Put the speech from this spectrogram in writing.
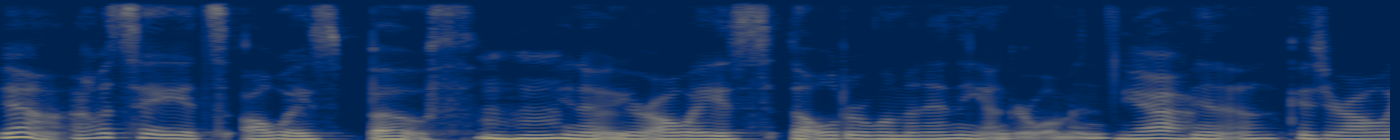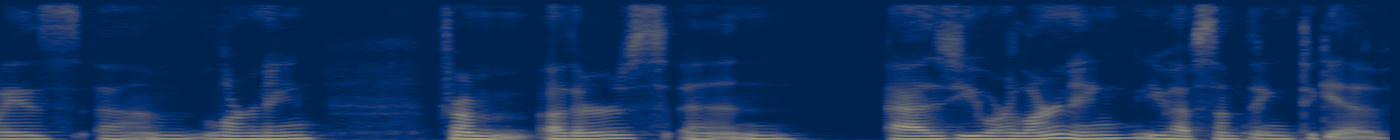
Yeah, I would say it's always both. Mm-hmm. You know, you're always the older woman and the younger woman, Yeah. you know, because you're always um, learning from others. And as you are learning, you have something to give,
